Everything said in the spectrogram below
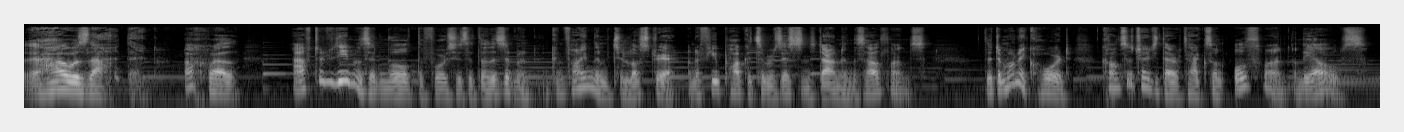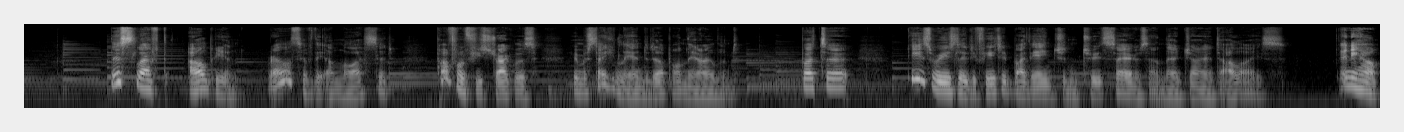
How was that then? Oh, well, after the demons had mauled the forces of the Lizardmen and confined them to Lustria and a few pockets of resistance down in the Southlands, the demonic horde concentrated their attacks on Ulthuan and the elves. This left Albion relatively unmolested, apart from a few stragglers who mistakenly ended up on the island. But uh, these were easily defeated by the ancient truthsayers and their giant allies. Anyhow,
